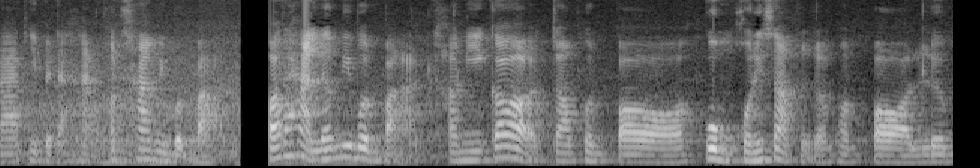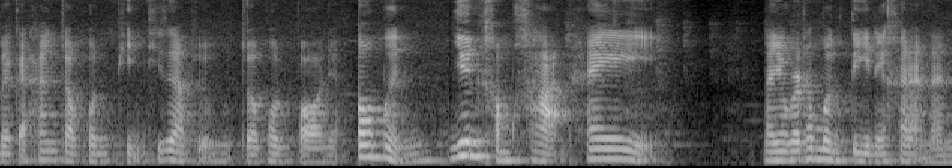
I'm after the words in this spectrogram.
ราษฎรที่เป็นทหารค่อนข้างมีบทบาทพอทหารเริ่มมีบทบาท คราวนี้ก็จอมพลปอกลุ่มคนที่สนับสนุนจอมพลปอหรือแม้กระทั่งจอมพลผินที่สนับสนุนจอมพลปอเนี่ยก็เหมือนยื่นคำขาดให้นายกรัฐมนตรีในขณะนั้น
